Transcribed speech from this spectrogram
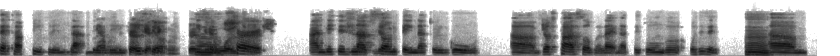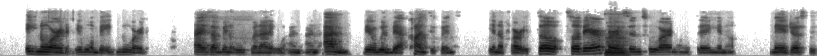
set of people in that Yeah, the building church get issue. licked. Church. It's a church, and this is not Church get licked. something that will go, um, just pass over like that. It won't go. What is it? Mm. um, ignored. It won't be ignored. Eyes have been opened, and it will- and, and and there will be a consequence, you know, for it. So so there are Mm. persons who are now saying, you know, may justice.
